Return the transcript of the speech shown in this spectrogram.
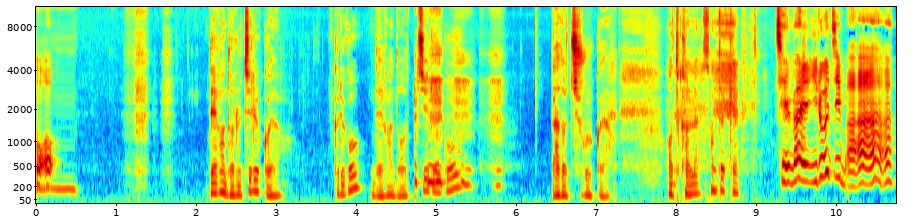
어. 내가 너를 찌를 거야. 그리고 내가 너 찌르고 나도 죽을 거야. 어떡할래? 선택해. 제발 이러지 마.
